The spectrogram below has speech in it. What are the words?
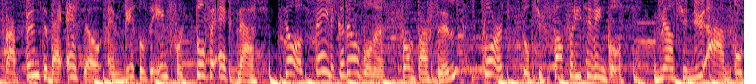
Spaar punten bij Esso en wissel ze in voor toffe extra's. Zoals vele cadeaubonnen. Van parfum, sport tot je favoriete winkels. Meld je nu aan op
